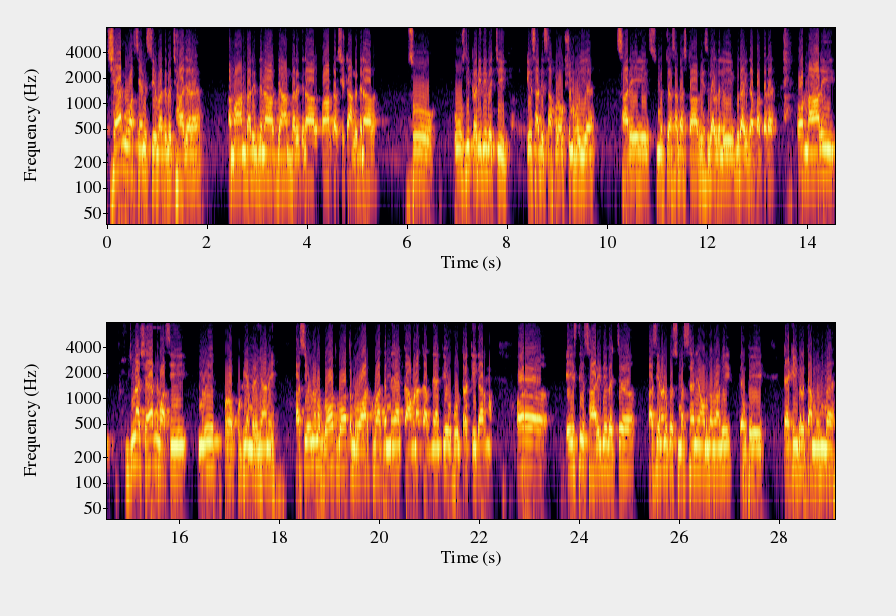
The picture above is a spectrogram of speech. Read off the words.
ਸ਼ਹਿਰ ਨਿਵਾਸੀਆਂ ਦੀ ਸੇਵਾ ਦੇ ਵਿੱਚ ਹਾਜ਼ਰ ਹੈ। ਇਮਾਨਦਾਰੀ ਦੇ ਨਾਲ, ਜਾਣਦਾਰੀ ਦੇ ਨਾਲ, ਪਾਰਦਰਸ਼ੀ ਢੰਗ ਦੇ ਨਾਲ। ਸੋ ਉਸ ਦੀ ਕੜੀ ਦੇ ਵਿੱਚ ਹੀ ਇਹ ਸਾਡੀ ਸਫਲ ਆਕਸ਼ਨ ਹੋਈ ਹੈ। ਸਾਰੇ ਸਮੁੱਚਾ ਸਾਡਾ ਸਟਾਫ ਇਸ ਗੱਲ ਦੇ ਲਈ ਵਧਾਈ ਦਾ ਪਾਤਰ ਹੈ। ਔਰ ਨਾਲ ਹੀ ਜਿਨ੍ਹਾਂ ਸ਼ਹਿਰ ਨਿਵਾਸੀ ਨੂੰ ਇਹ ਪ੍ਰਾਪਰਟੀਆਂ ਮਿਲੀਆਂ ਨੇ, ਅਸੀਂ ਉਹਨਾਂ ਨੂੰ ਬਹੁਤ-ਬਹੁਤ ਮੁਬਾਰਕਬਾਦ ਦਿੰਦੇ ਹਾਂ, ਕਾਮਨਾ ਕਰਦੇ ਹਾਂ ਕਿ ਉਹ ਹੋਰ ਤਰੱਕੀ ਕਰਨ। ਔਰ ਇਸ ਦੀ ਸਾਰੀ ਦੇ ਵਿੱਚ ਅਸੀਂ ਇਹਨਾਂ ਨੂੰ ਕੋਈ ਸਮੱਸਿਆ ਨਹੀਂ ਆਉਣ ਦੇਵਾਂਗੇ, ਕਿਉਂਕਿ ਟੈਕਨੀਕਲ ਕੰਮ ਹੁੰਦਾ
